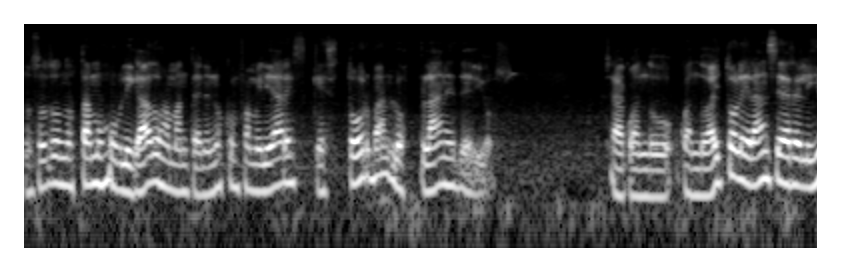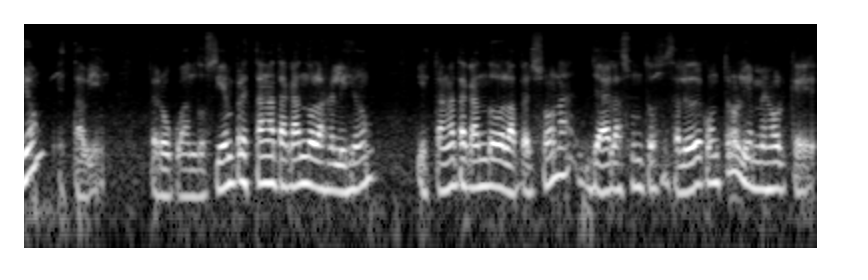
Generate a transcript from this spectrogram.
Nosotros no estamos obligados a mantenernos con familiares que estorban los planes de Dios. O sea, cuando, cuando hay tolerancia de religión, está bien. Pero cuando siempre están atacando la religión y están atacando a la persona, ya el asunto se salió de control y es mejor que,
